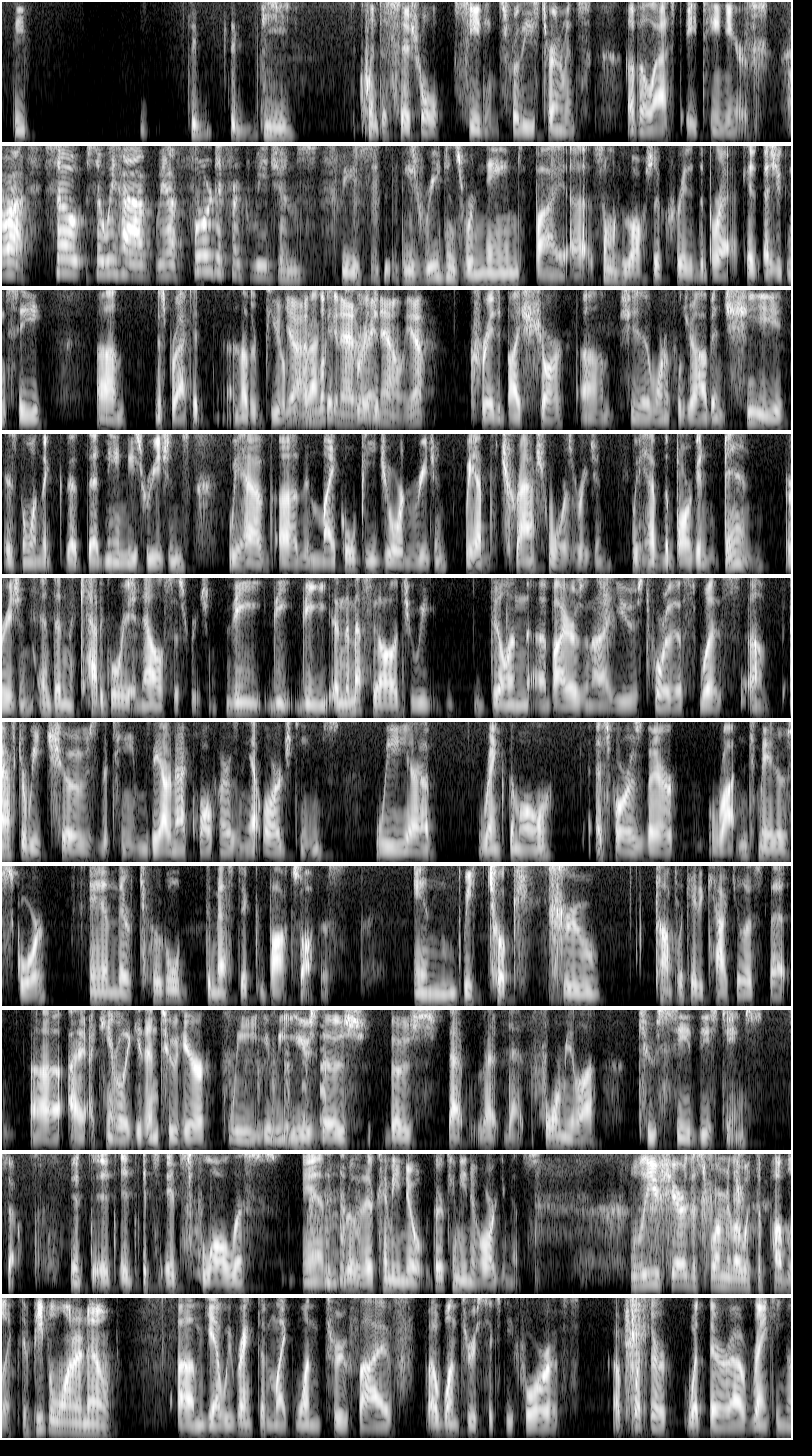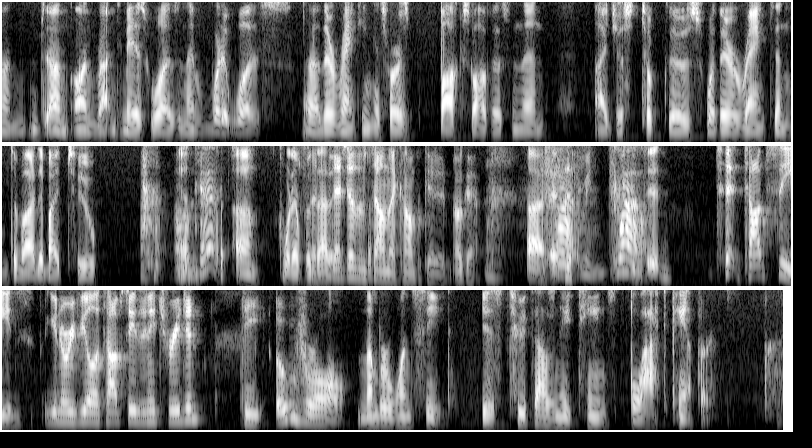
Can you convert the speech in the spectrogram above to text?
the the the, the quintessential seedings for these tournaments of the last 18 years. All right. So, so we have we have four different regions. these these regions were named by uh, someone who also created the bracket. As you can see, um, this bracket, another beautiful Yeah, bracket I'm looking at it right created, now. Yeah. created by Shark. Um, she did a wonderful job, and she is the one that, that, that named these regions. We have uh, the Michael B. Jordan region. We have the Trash Wars region. We have the Bargain Bin region, and then the category analysis region. The the the and the methodology we Dylan uh, Byler and I used for this was um, after we chose the teams, the automatic qualifiers and the at-large teams, we uh, ranked them all as far as their Rotten Tomatoes score and their total domestic box office. And we took through complicated calculus that uh, I, I can't really get into here. We we use those those that that that formula to seed these teams. So it, it, it it's it's flawless, and really there can be no there can be no arguments. Will you share this formula with the public? The people want to know. Um, yeah, we ranked them like one through five, uh, one through sixty-four of of what their what their uh, ranking on, on on Rotten Tomatoes was, and then what it was uh, their ranking as far as box office, and then I just took those where they were ranked and divided by two. And, Okay. Um, whatever That, that is. that doesn't sound that complicated. Okay. Uh, I mean, Wow. it- T- top seeds. You gonna reveal the top seeds in each region? the overall number one seed is 2018's Black Panther.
